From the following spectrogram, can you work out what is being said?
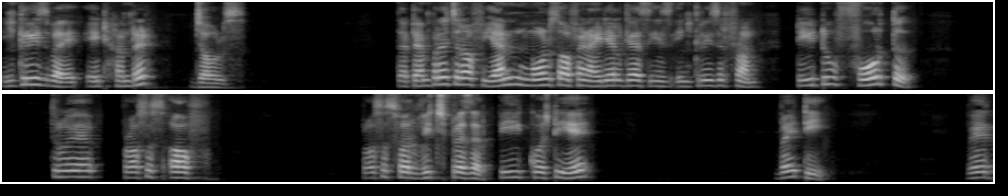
increased by 800 joules. The temperature of n moles of an ideal gas is increased from T to fourth through a process of process for which pressure P equals to A by T, where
